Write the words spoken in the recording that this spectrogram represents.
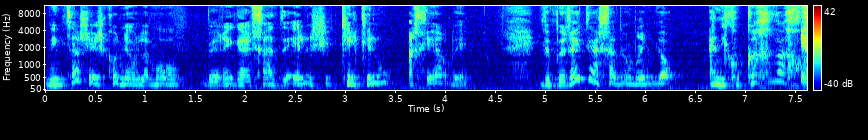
נמצא שיש קונה עולמו ברגע אחד, זה אלה שקלקלו הכי הרבה. וברגע אחד אומרים, יו, אני כל כך רחוק.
